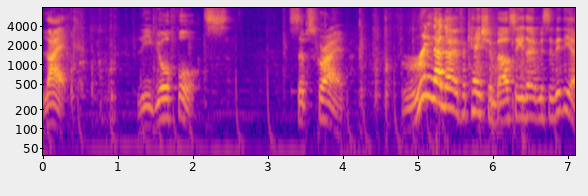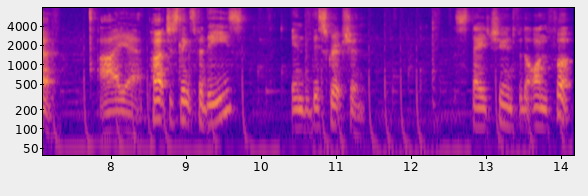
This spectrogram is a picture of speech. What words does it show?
like, leave your thoughts, subscribe, ring that notification bell so you don't miss a video. Ah, yeah, purchase links for these in the description. Stay tuned for the on foot.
